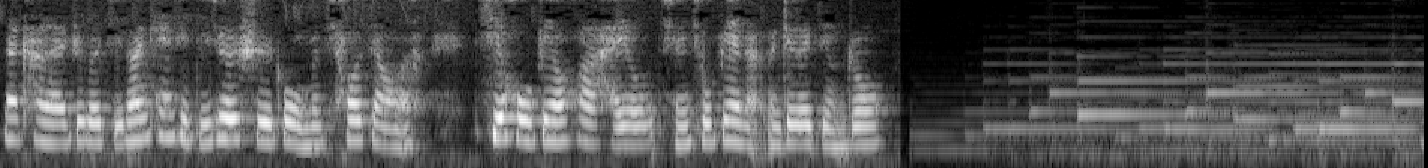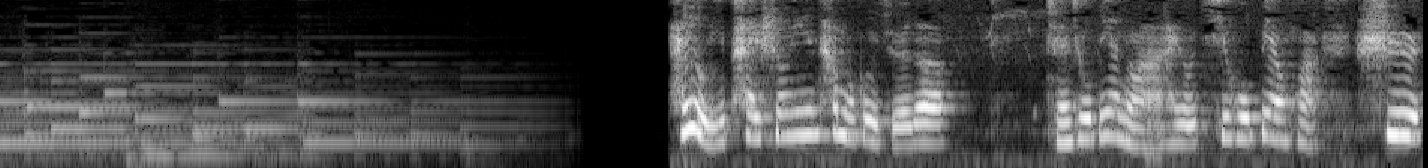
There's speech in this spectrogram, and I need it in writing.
那看来这个极端天气的确是给我们敲响了气候变化还有全球变暖的这个警钟。有一派声音，他们会觉得全球变暖还有气候变化是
